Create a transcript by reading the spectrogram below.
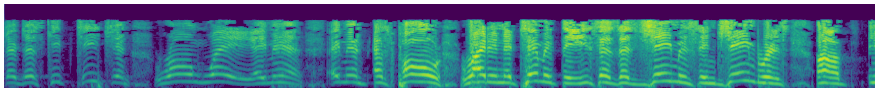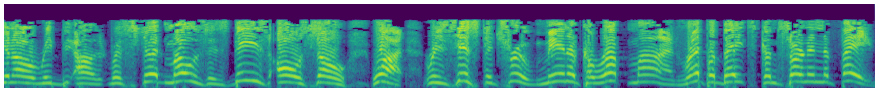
They just keep teaching wrong way. Amen. Amen. As Paul writing to Timothy, he says that Jannes and Jambres, uh, you know, re- uh, withstood Moses. These also, what? Resist the truth. Men of corrupt minds, reprobates concerning the faith.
